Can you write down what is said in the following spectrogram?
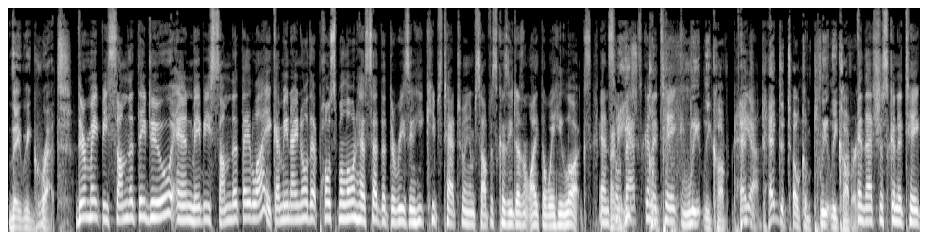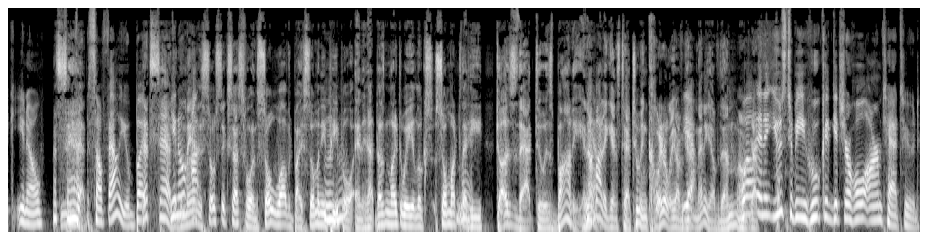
they regret. There might be some that they do and maybe some that they like. I mean, I know that Post Malone has said that the reason he keeps tattooing himself is because he doesn't like the way he looks. And so I mean, that's going to take, completely covered, head, Yeah. head to toe, completely covered. and that's just going to take, you know, That's sad. self value. But That's sad. You know, the man I- is so successful and so loved by so many mm-hmm. people, and he doesn't like the way he looks so much that he does that to his body. And I'm not against tattooing. Clearly, I've Yeah. got many of them. I've well, got- and it used to be who could get your whole arm tattooed.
